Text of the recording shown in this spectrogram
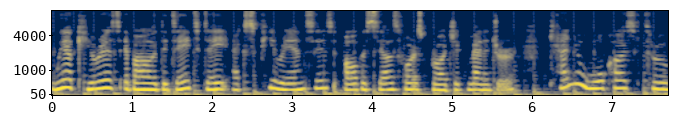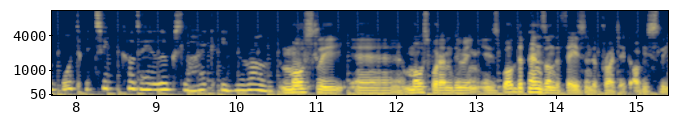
We are curious about the day to day experiences of a Salesforce project manager. Can you walk us through what a typical day looks like in your role? Mostly, uh, most what I'm doing is well, depends on the phase in the project, obviously.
